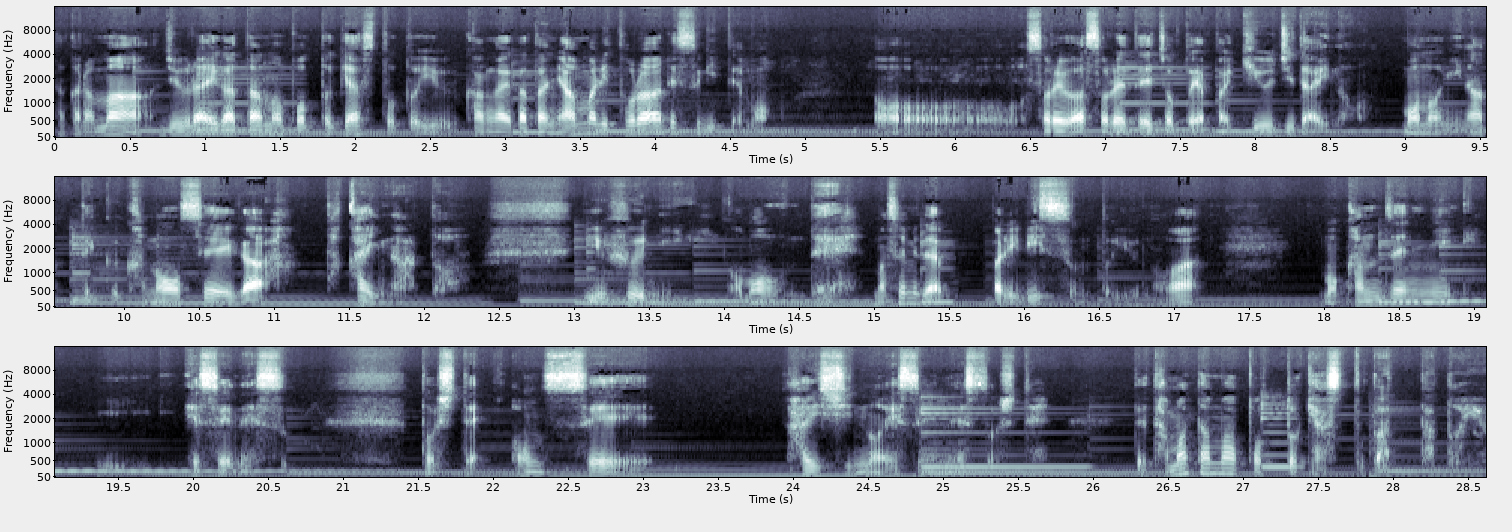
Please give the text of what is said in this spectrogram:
だからまあ従来型のポッドキャストという考え方にあんまりとらわれすぎてもそれはそれでちょっとやっぱり旧時代のものになっていく可能性が高いなというふうに思うんで、まあ、そういう意味ではやっぱり LISTEN というのはもう完全に SNS として音声配信の SNS としてでたまたまポッドキャストだったという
